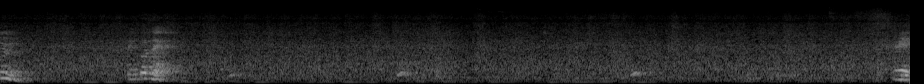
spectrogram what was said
Ừ. Cái con này. Ê.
